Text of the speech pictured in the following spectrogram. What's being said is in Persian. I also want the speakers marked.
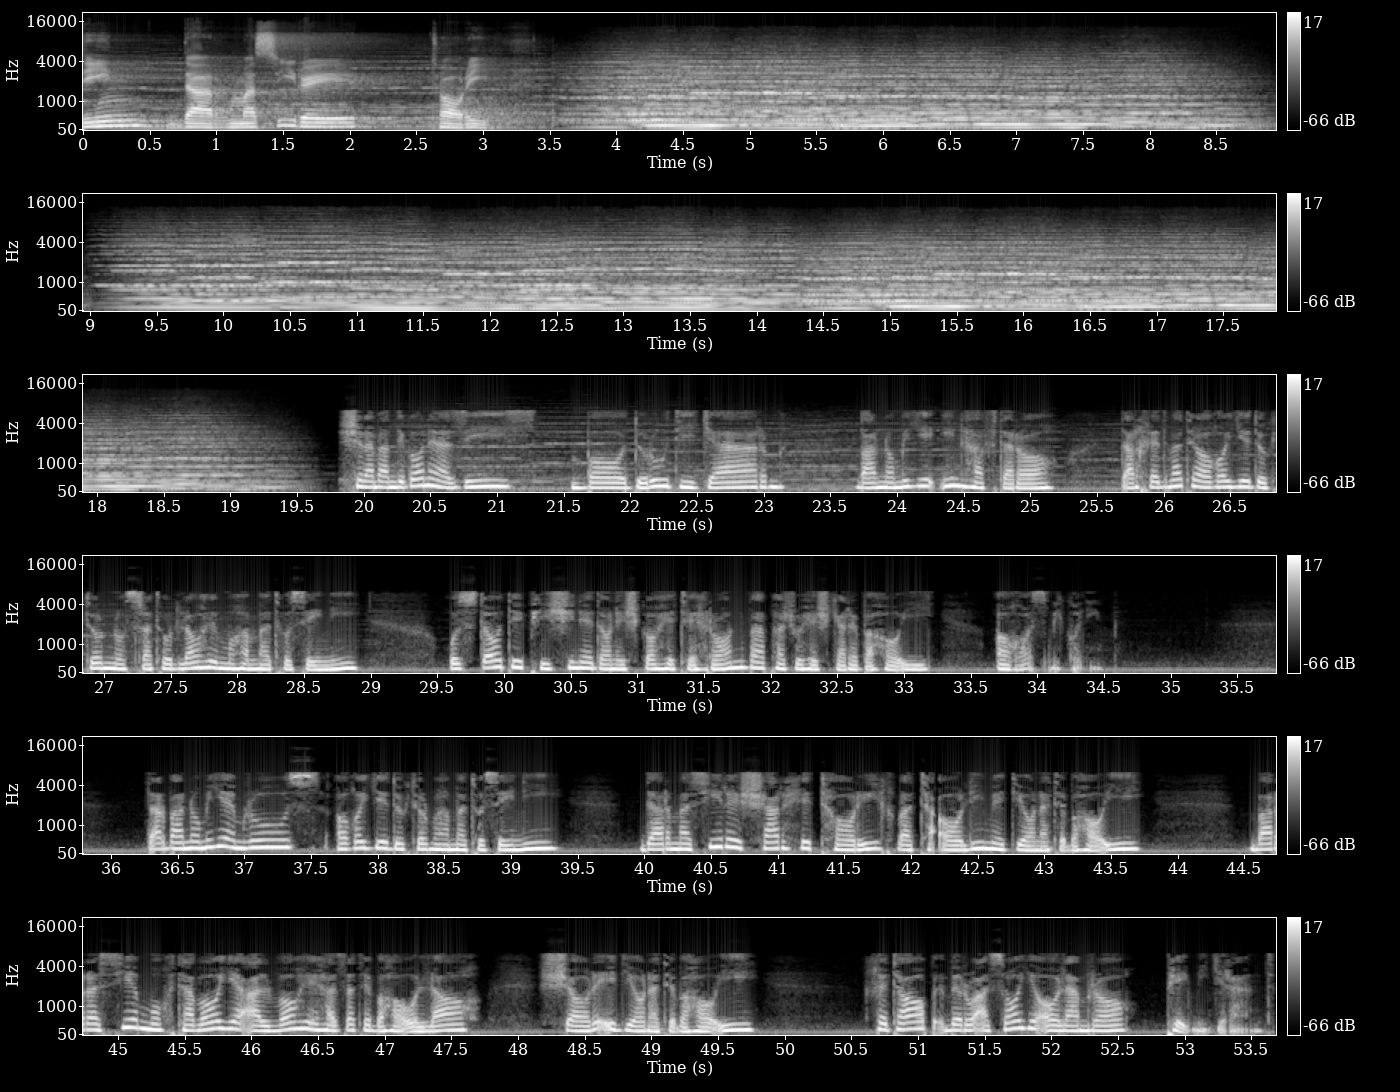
Speaker 1: دین در مسیر تاریخ.
Speaker 2: شنوندگان عزیز با درودی گرم برنامه این هفته را در خدمت آقای دکتر نصرت الله محمد حسینی استاد پیشین دانشگاه تهران و پژوهشگر بهایی آغاز می کنیم. در برنامه امروز آقای دکتر محمد حسینی در مسیر شرح تاریخ و تعالیم دیانت بهایی بررسی محتوای الواح حضرت بهاءالله شارع دیانت بهایی خطاب به رؤسای عالم را پی می‌گیرند.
